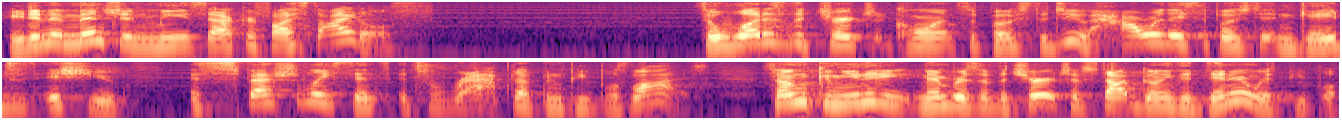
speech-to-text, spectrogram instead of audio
He didn't mention meat sacrificed to idols. So, what is the church at Corinth supposed to do? How are they supposed to engage this issue, especially since it's wrapped up in people's lives? Some community members of the church have stopped going to dinner with people,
